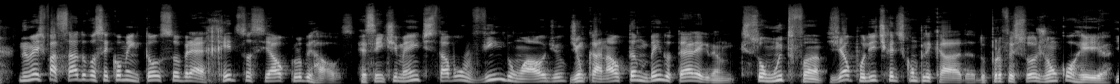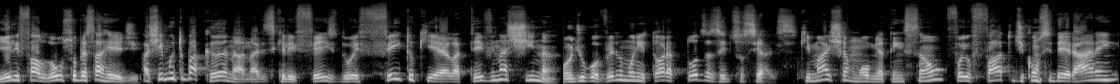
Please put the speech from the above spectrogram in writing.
no mês passado você comentou sobre a rede social Clubhouse. Recentemente estava ouvindo um áudio de um canal também do Telegram, que sou muito fã, Geopolítica Descomplicada, do professor João Correia, e ele falou sobre essa rede. Achei muito bacana a análise que ele fez do efeito que ela teve na China, onde o governo monitora todas as redes sociais. O que mais chamou minha atenção foi o fato de considerarem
